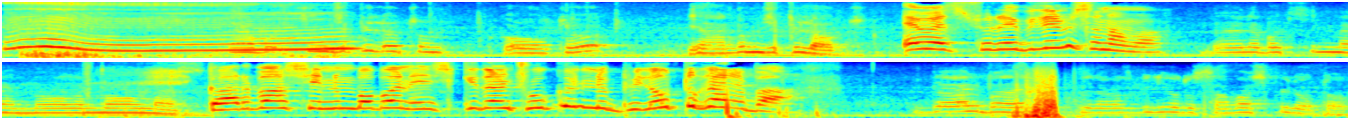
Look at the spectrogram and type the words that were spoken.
Ya bu ikinci pilotun koltuğu. Yardımcı pilot. Evet sürebilir misin ama? Böyle bakayım ben ne olur ne olmaz. Galiba senin baban eskiden çok ünlü pilottu galiba. Galiba evet biraz biliyordu savaş pilotu.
